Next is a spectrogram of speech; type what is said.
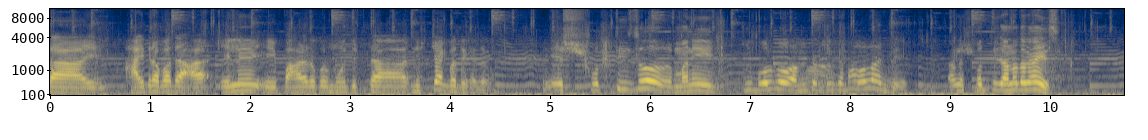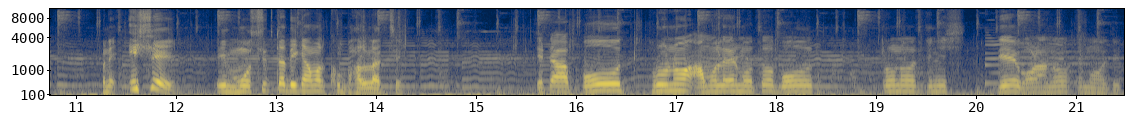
তাই হায়দ্রাবাদে এলে এই পাহাড়ের উপর মসজিদটা নিশ্চয় একবার দেখে যাব। এ সত্যি তো মানে কি বলব আমি তো দেখে ভালো লাগছে তাহলে সত্যি জানো তো গাইস মানে এসে এই মসজিদটা দেখে আমার খুব ভালো লাগছে। এটা বহুত পুরনো আমলের মতো বহুত পুরনো জিনিস দিয়ে গড়ানো এই মসজিদ।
